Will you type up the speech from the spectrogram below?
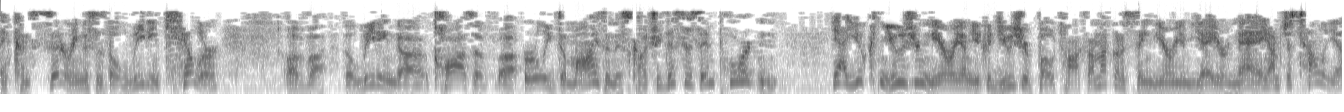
And considering this is the leading killer of uh, the leading uh, cause of uh, early demise in this country, this is important. Yeah, you can use your Nerium, you could use your Botox. I'm not going to say Nerium yay or nay. I'm just telling you,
